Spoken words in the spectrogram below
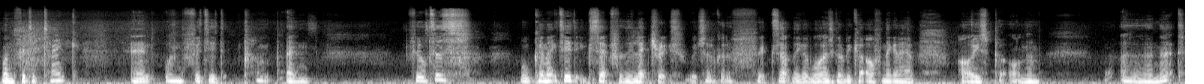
One fitted tank and one fitted pump and filters all connected except for the electrics which I've got to fix up. The wires got to be cut off and they're going to have eyes put on them. But other than that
